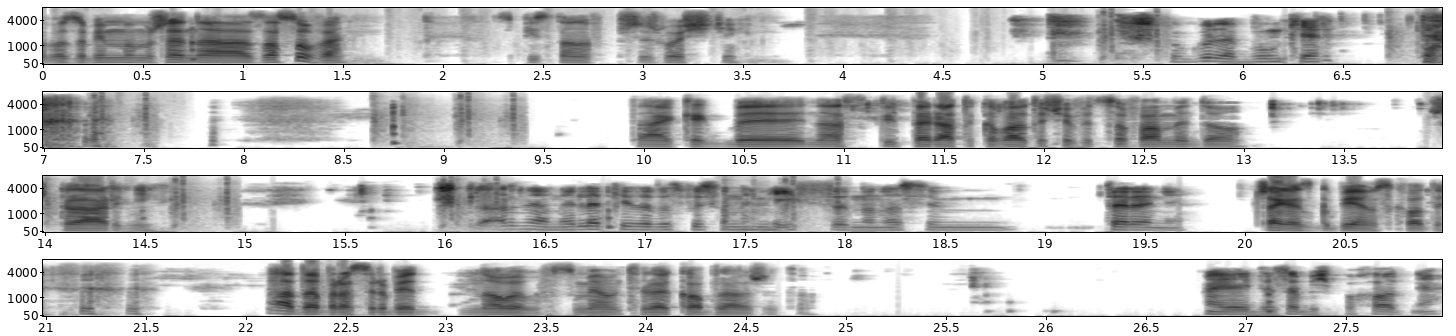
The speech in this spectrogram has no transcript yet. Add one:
Albo zrobimy może na zasuwę. Z pistonów w przyszłości. Już w ogóle bunkier. Tak, jakby nas Creeper atakował, to się wycofamy do szklarni. Szklarnia, najlepiej zabezpieczone miejsce na naszym terenie. Czekaj, zgubiłem schody. A dobra, zrobię nowe, bo w sumie mam tyle kobla, że to... A ja idę zrobić pochodnie.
